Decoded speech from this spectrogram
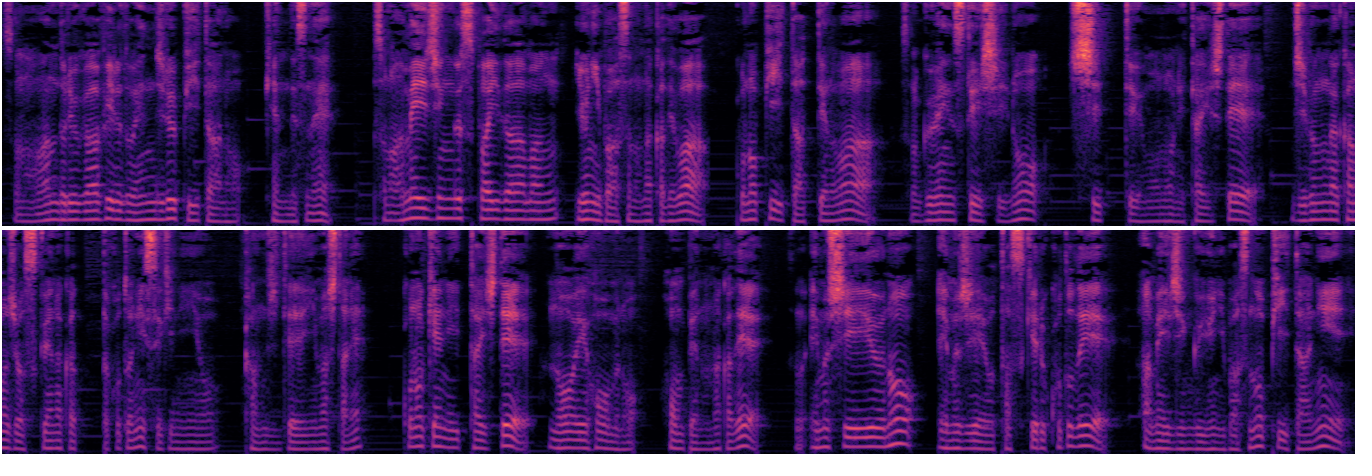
そのアンドリュー・ガーフィールド演じるピーターの件ですね。そのアメイジング・スパイダーマン・ユニバースの中では、このピーターっていうのは、そのグウェン・ステイシーの死っていうものに対して、自分が彼女を救えなかったことに責任を感じていましたね。この件に対して、ノーウェイホームの本編の中で、その MCU の MJ を助けることで、アメイジングユニバースのピーターに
